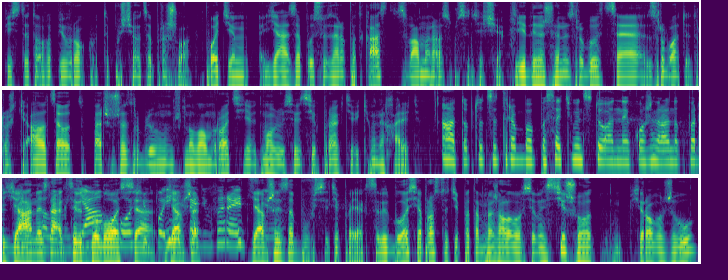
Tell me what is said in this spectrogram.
Після того півроку, типу, що це пройшло. Потім я записую зараз подкаст з вами разом сидячи. Єдине, що я не зробив, це з роботою трошки. Але це от перше, що я зроблю в новому році. Я відмовлюся від всіх проєктів, які мене харять. А, тобто це треба писати в інсту, а не кожен ранок перед Я не знаю, як це відбулося. Я Я хочу поїхати вже- в Грецію. Я вже забувся, типу, як це відбулося. Я просто, типу, там нажалувався в інсті, що от хірово живу.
